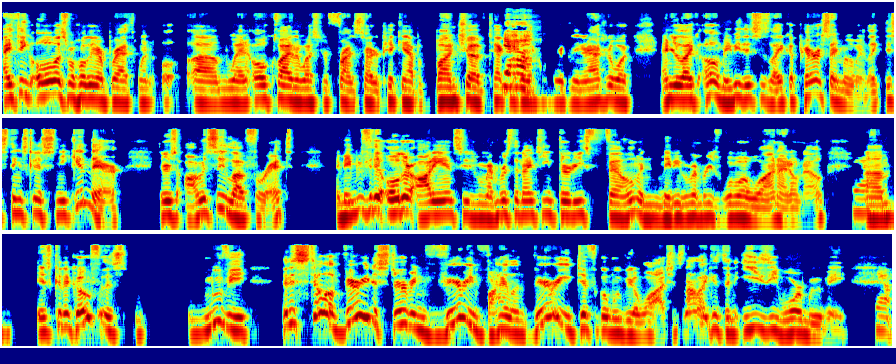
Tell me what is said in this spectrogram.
I think all of us were holding our breath when um, when All Quiet on the Western Front started picking up a bunch of technical Yeah. international awards, and you're like, oh, maybe this is like a Parasite moment. Like this thing's gonna sneak in there. There's obviously love for it, and maybe for the older audience who remembers the 1930s film and maybe remembers World War One, I don't know, yeah. um, is gonna go for this movie that is still a very disturbing, very violent, very difficult movie to watch. It's not like it's an easy war movie, Yeah.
